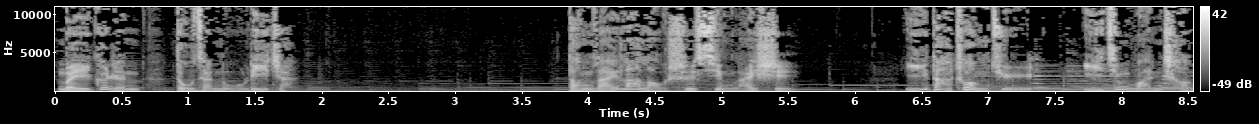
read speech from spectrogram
每个人都在努力着。当莱拉老师醒来时，一大壮举已经完成。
